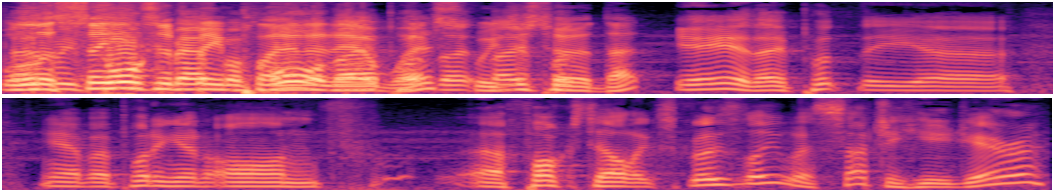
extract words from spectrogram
Well, the seeds have been before, planted out west. the- We just put- heard that. Yeah, yeah, they put the, uh, you know, by putting it on uh, Foxtel exclusively was such a huge error.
